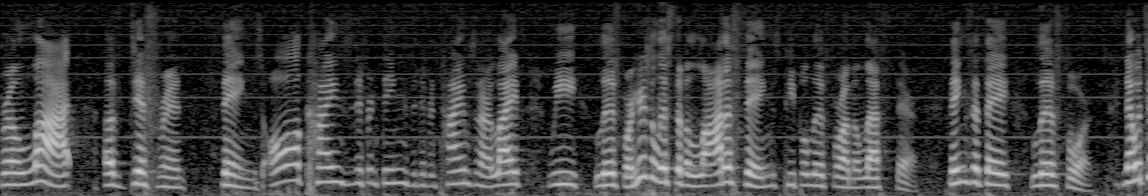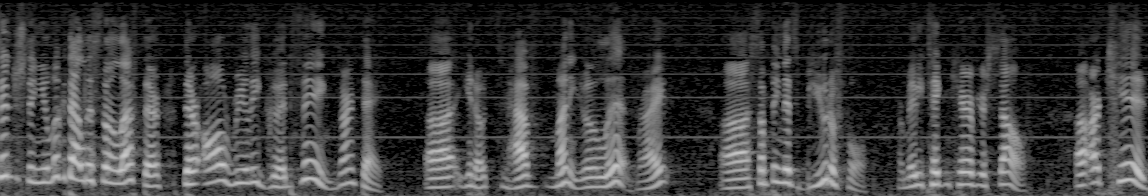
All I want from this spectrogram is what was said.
for a lot of different things. All kinds of different things at different times in our life we live for. Here's a list of a lot of things people live for on the left there. Things that they live for. Now, what's interesting, you look at that list on the left there, they're all really good things, aren't they? Uh, you know, to have money, to live, right? Uh, something that's beautiful, or maybe taking care of yourself. Uh, our kids,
